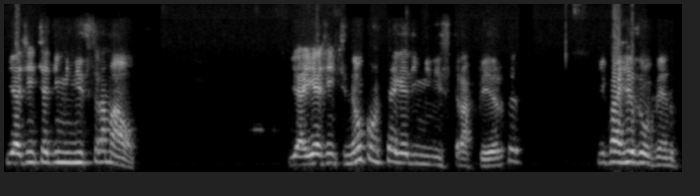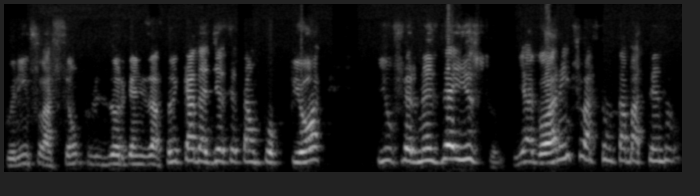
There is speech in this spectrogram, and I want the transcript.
E a gente administra mal. E aí a gente não consegue administrar perdas e vai resolvendo por inflação, por desorganização, e cada dia você está um pouco pior. E o Fernandes é isso. E agora a inflação está batendo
